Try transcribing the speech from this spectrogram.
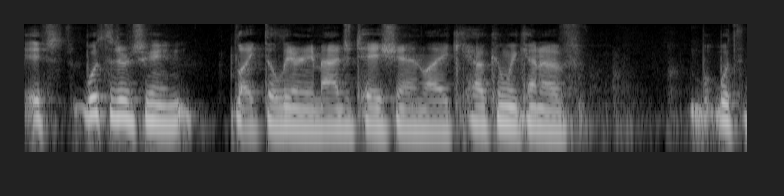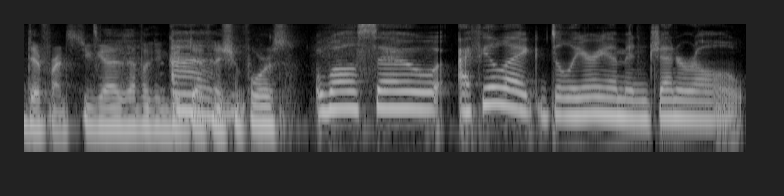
if what's the difference between like delirium agitation? Like, how can we kind of what's the difference? Do you guys have like a good Um, definition for us? Well, so I feel like delirium in general,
